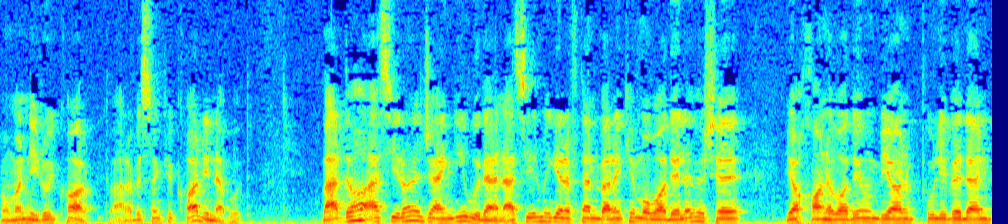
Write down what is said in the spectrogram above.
به عنوان نیروی کار. تو عربستان که کاری نبود. برده ها اسیران جنگی بودن. اسیر می‌گرفتن برای اینکه مبادله بشه یا خانواده اون بیان پولی بدن.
